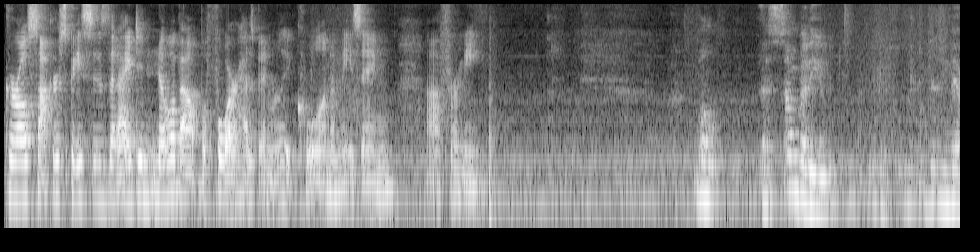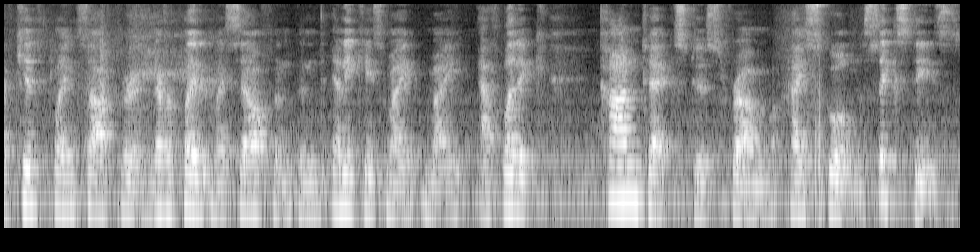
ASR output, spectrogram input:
girls soccer spaces that I didn't know about before has been really cool and amazing uh, for me. Well, as somebody didn't have kids playing soccer and never played it myself. And in any case, my, my athletic context is from high school in the 60s,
